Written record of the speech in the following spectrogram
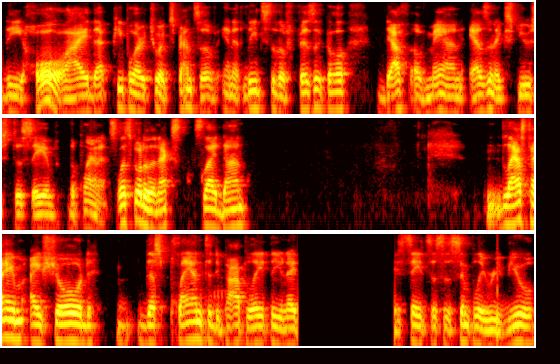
the whole lie that people are too expensive and it leads to the physical death of man as an excuse to save the planet. So let's go to the next slide, Don. Last time I showed this plan to depopulate the United States. This is simply review.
